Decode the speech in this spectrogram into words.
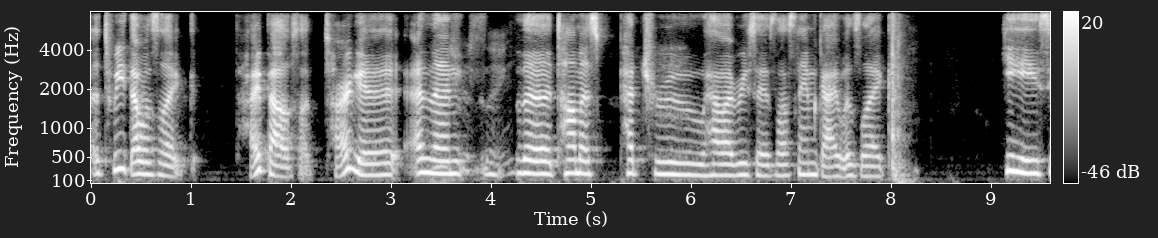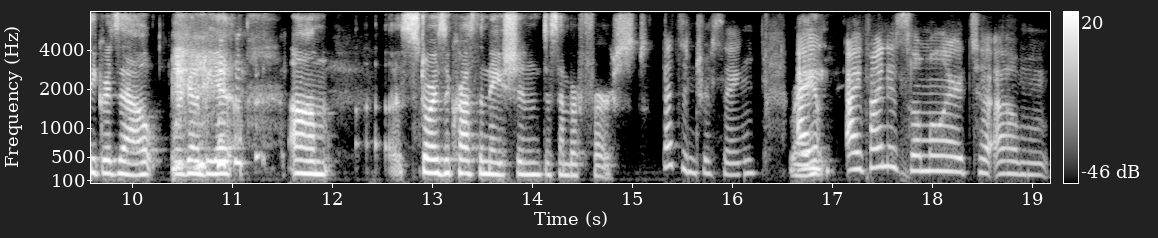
a tweet that was like Hype House at Target, and then the Thomas Petrou, however you say his last name, guy was like, "Hee hee, secrets out. We're gonna be at um, stores across the nation December first, That's interesting. right?" I I find it similar to um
